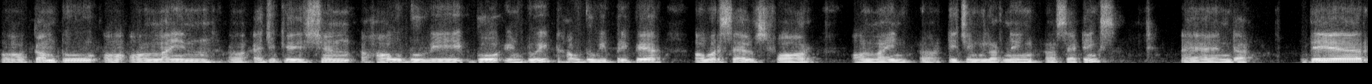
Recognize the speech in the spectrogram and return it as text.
uh, come to uh, online uh, education. How do we go into it? How do we prepare ourselves for online teaching learning settings? And there,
